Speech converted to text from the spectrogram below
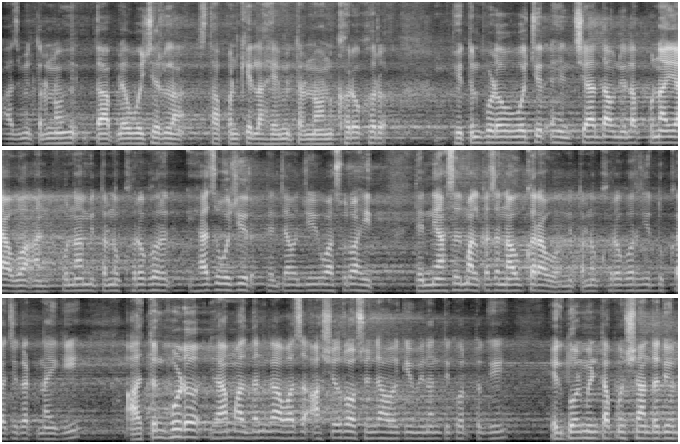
आज मित्रांनो इथं आपल्या वजीरला स्थापन केलं आहे मित्रांनो आणि खरोखर इथून पुढं वजीर ह्यांच्या दावणीला पुन्हा यावं आणि पुन्हा मित्रांनो खरोखर ह्याच वजीर त्यांच्या जी वासुरू आहेत त्यांनी असंच मालकाचं नाव करावं. मित्रांनो खरोखर ही दुःखाची घटना आहे की आतून पुढं ह्या मालदान गावाचं आशय रोशन व्हावं की विनंती करतो की एक दोन मिनटं आपण शांत देऊन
